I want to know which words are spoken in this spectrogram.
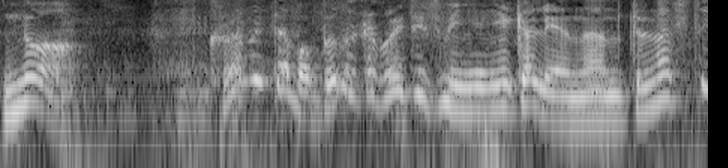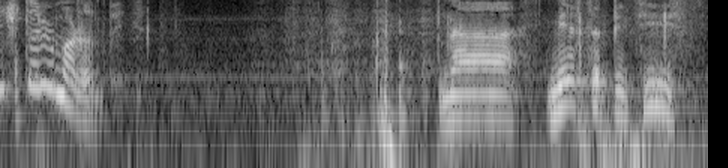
Но, кроме того, было какое-то изменение колена. На 13 тысяч тоже может быть. На место 50,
